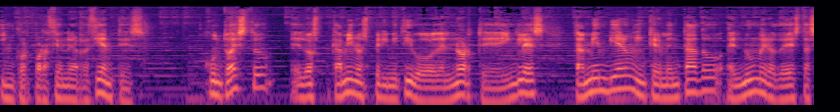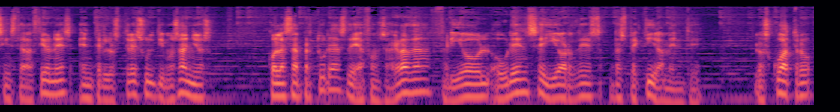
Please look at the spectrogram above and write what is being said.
Incorporaciones recientes, Junto a esto, los caminos primitivos del norte inglés también vieron incrementado el número de estas instalaciones entre los tres últimos años, con las aperturas de Afonsagrada, Friol, Ourense y Ordes respectivamente. Los cuatro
